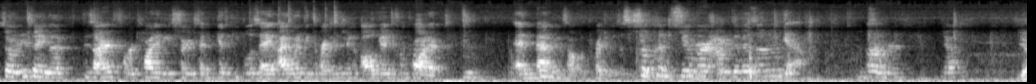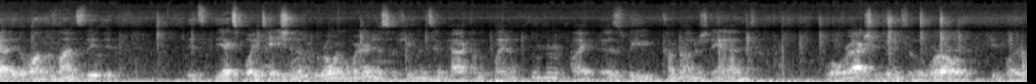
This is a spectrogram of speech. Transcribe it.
so you're saying that desire for autonomy to a certain extent gets people to say, I want to make the right decision, I'll get a different product, mm, and that means all perpetuates the So system. consumer activism? Yeah. consumer. Joe? Yeah, along those lines, the, it, it's the exploitation of a growing awareness of humans' impact on the planet. Mhm. Like, as we come to understand what we're actually doing to the world, people are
